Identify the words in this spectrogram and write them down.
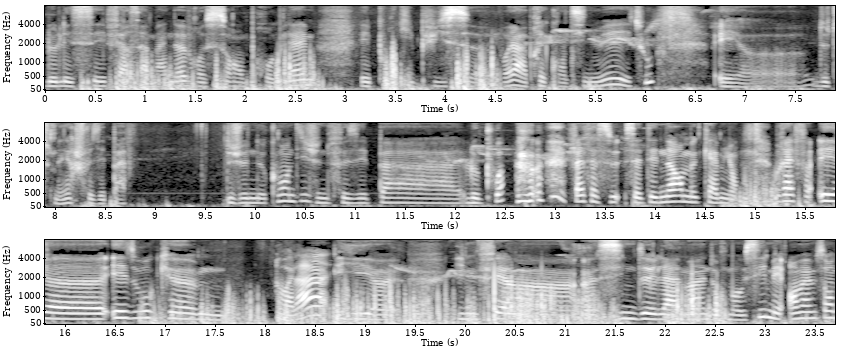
le laisser faire sa manœuvre sans problème et pour qu'il puisse euh, voilà après continuer et tout et euh, de toute manière je faisais pas je ne comment on dit je ne faisais pas le poids face à ce- cet énorme camion. Bref et, euh, donc euh, voilà euh, il me fait un signe de la main donc moi aussi mais en même temps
